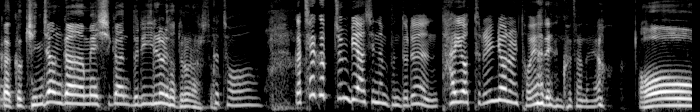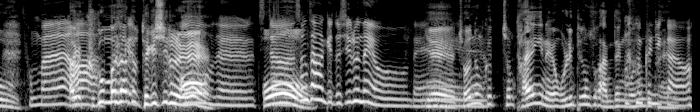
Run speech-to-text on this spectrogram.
그러니까 그 긴장감의 시간들이 1년이 더 늘어났어. 그쵸. 그러니까 체급 준비하시는 분들은 다이어트를 1년을 더 해야 되는 거잖아요. 어우. 정말. 아니, 아, 그것만 그렇게- 생각해도 되게 싫으네. 어, 네. 진짜 오. 상상하기도 싫으네요. 네. 예, 저는 그 참 다행이네요. 올림픽 선수가 안 된 거는. 그니까요.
